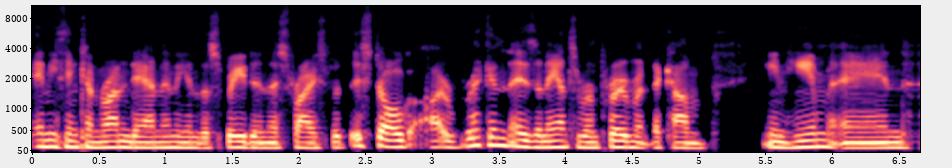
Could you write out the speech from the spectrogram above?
anything can run down any of the speed in this race, but this dog, I reckon there's an ounce of improvement to come in him, and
